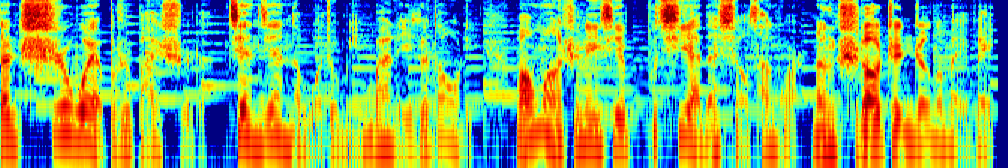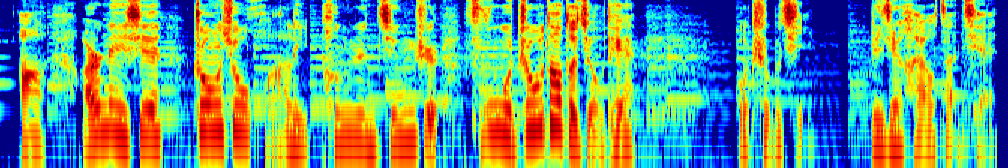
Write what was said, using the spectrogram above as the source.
但吃我也不是白吃的。渐渐的，我就明白了一个道理：往往是那些不起眼的小餐馆能吃到真正的美味啊，而那些装修华丽、烹饪精致、服务周到的酒店，我吃不起，毕竟还要攒钱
